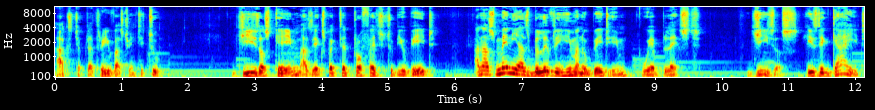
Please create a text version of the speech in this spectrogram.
Acts chapter 3, verse 22. Jesus came as the expected prophet to be obeyed and as many as believed in him and obeyed him were blessed. Jesus is the guide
